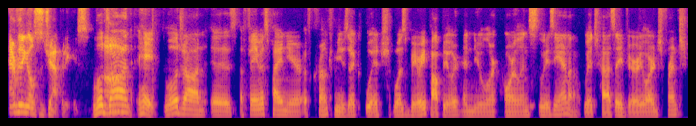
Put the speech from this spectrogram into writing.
everything else is Japanese. Lil Um, Jon, hey, Lil Jon is a famous pioneer of crunk music, which was very popular in New Orleans, Louisiana, which has a very large French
